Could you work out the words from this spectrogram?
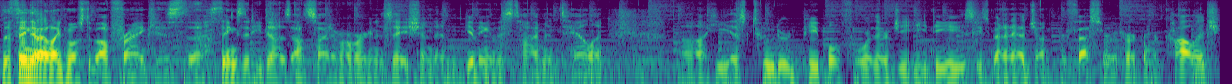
The thing that I like most about Frank is the things that he does outside of our organization and giving of his time and talent. Uh, he has tutored people for their GEDs. He's been an adjunct professor at Herkimer College.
